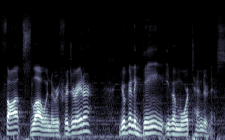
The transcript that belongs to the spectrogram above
thaw it slow in the refrigerator, you're gonna gain even more tenderness.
